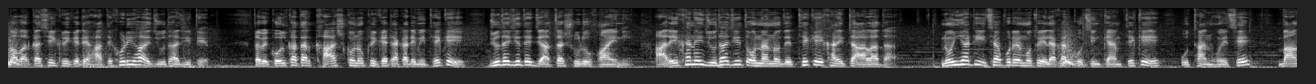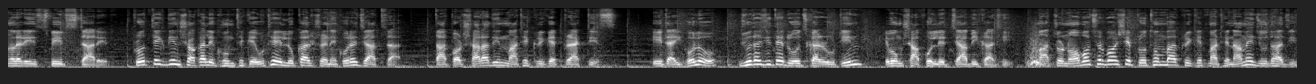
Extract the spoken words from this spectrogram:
বাবার কাছেই ক্রিকেটে হাতেখড়ি হয় যুধাজিতের। তবে কলকাতার খাস কোনো ক্রিকেট একাডেমি থেকে যুধাজিতের যাত্রা শুরু হয়নি। আর এখানেই যুধাজিৎ অন্যান্যদের থেকে খানিকটা আলাদা। নৈহাটি, ইছাপুরের মতো এলাকার কোচিং ক্যাম্প থেকে উত্থান হয়েছে বাংলার এই স্পিড স্টারের। প্রত্যেকদিন সকালে ঘুম থেকে উঠে লোকাল ট্রেনে করে যাত্রা। তারপর সারাদিন মাঠে ক্রিকেট প্র্যাকটিস। এটাই হলো যুধাজিতের রোজকার রুটিন এবং সাফল্যের চাবিকাঠি। মাত্র ন বছর বয়সে প্রথমবার ক্রিকেট মাঠে নামে যুধাজিৎ।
